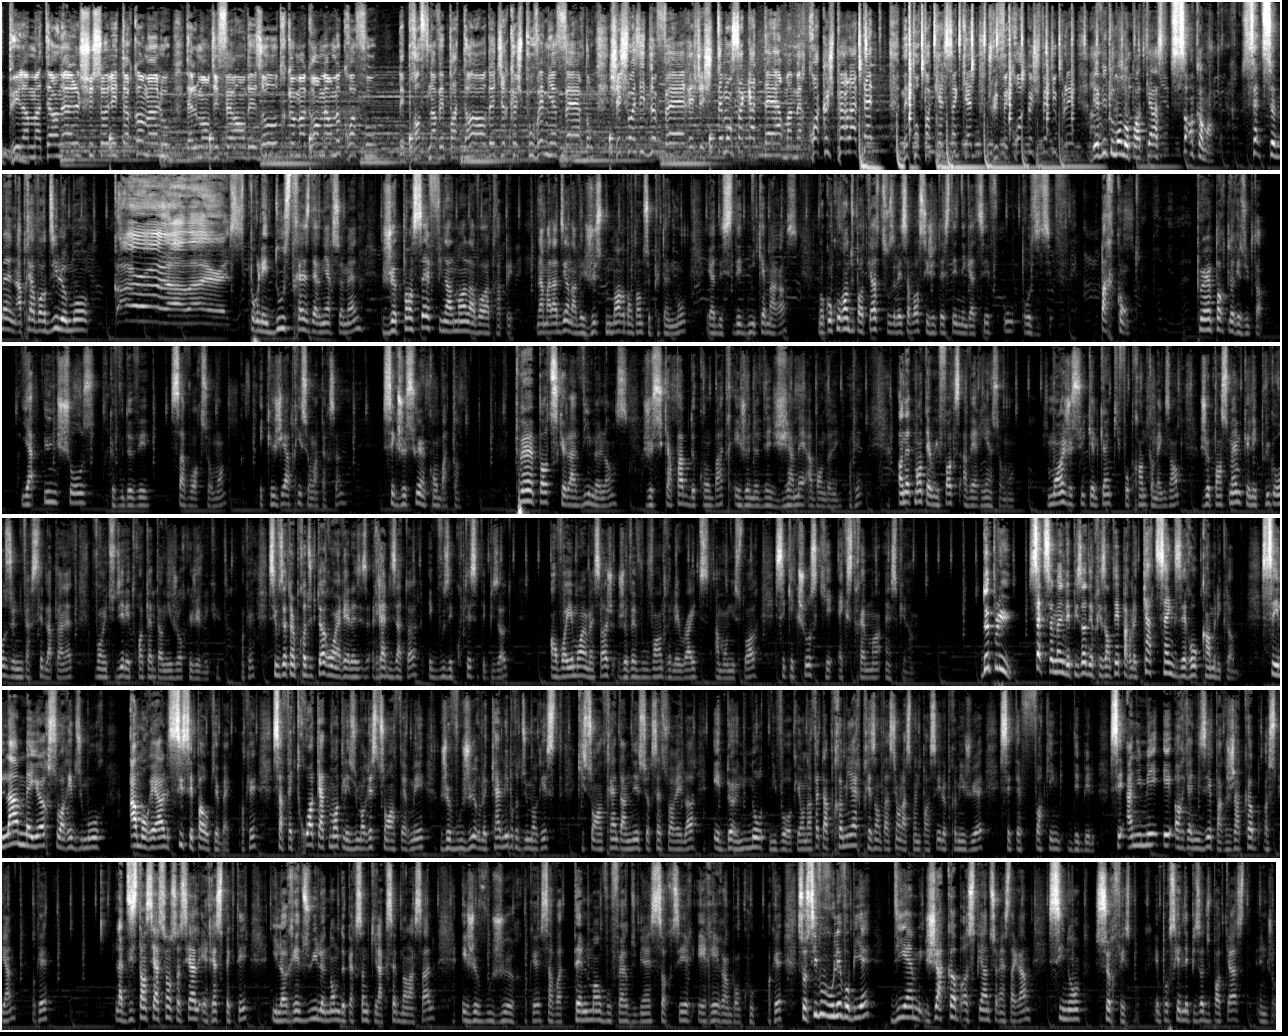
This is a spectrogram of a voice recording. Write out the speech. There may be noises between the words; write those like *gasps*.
Depuis la maternelle, je suis solitaire comme un loup, tellement différent des autres que ma grand-mère me croit fou. Les profs n'avaient pas tort de dire que je pouvais mieux faire, donc j'ai choisi de le faire et j'ai jeté mon sac à terre. Ma mère croit que je perds la tête, mais pour pas qu'elle s'inquiète, je lui fais croire que je fais du blé. Bienvenue tout le monde au podcast sans commentaire. Cette semaine, après avoir dit le mot pour les 12-13 dernières semaines, je pensais finalement l'avoir attrapé. La maladie en avait juste marre d'entendre ce putain de mot et a décidé de niquer ma race. Donc au courant du podcast, vous allez savoir si j'ai testé négatif ou positif. Par contre, peu importe le résultat, il y a une chose que vous devez savoir sur moi et que j'ai appris sur ma personne, c'est que je suis un combattant. Peu importe ce que la vie me lance, je suis capable de combattre et je ne vais jamais abandonner. Honnêtement, Terry Fox avait rien sur moi. Moi, je suis quelqu'un qu'il faut prendre comme exemple. Je pense même que les plus grosses universités de la planète vont étudier les 3-4 derniers jours que j'ai vécu. Si vous êtes un producteur ou un réalis- réalisateur et que vous écoutez cet épisode, envoyez-moi un message, je vais vous vendre les rights à mon histoire. C'est quelque chose qui est extrêmement inspirant. De plus, cette semaine, l'épisode est présenté par le 450 Comedy Club. C'est la meilleure soirée d'humour à Montréal si c'est pas au Québec, ok? Ça fait 3-4 mois que les humoristes sont enfermés. Je vous jure, le calibre d'humoristes qui sont en train d'amener sur cette soirée-là est d'un autre niveau, ok? On a fait la première présentation la semaine passée, le 1er juillet. C'était fucking débile. C'est animé et organisé par Jacob Ospian, ok? La distanciation sociale est respectée. Il a réduit le nombre de personnes qu'il accepte dans la salle. Et je vous jure, ça va tellement vous faire du bien sortir et rire un bon coup. Ok? Si vous voulez vos billets, DM Jacob Ospian sur Instagram, sinon sur Facebook. Et pour ce qui est de l'épisode du podcast, enjoy.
